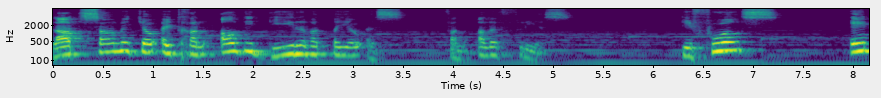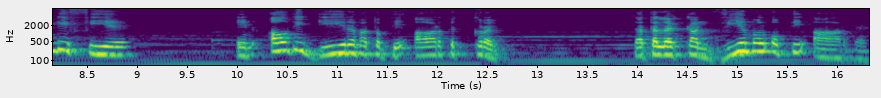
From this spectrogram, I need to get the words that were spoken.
Laat saam met jou uitgaan al die diere wat by jou is, van alle vlees. Die voëls en die vee en al die diere wat op die aarde kruip dat hulle kan wemel op die aarde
